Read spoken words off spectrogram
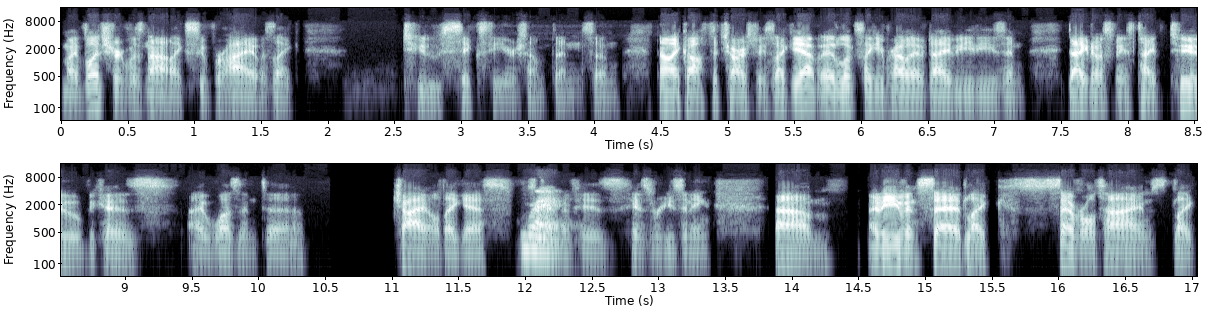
my blood sugar was not like super high. It was like 260 or something. So not like off the charts. But he's like, yeah, it looks like you probably have diabetes and diagnosed me as type two because I wasn't a child, I guess, was right. kind of his, his reasoning. Um, and he even said like several times, like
